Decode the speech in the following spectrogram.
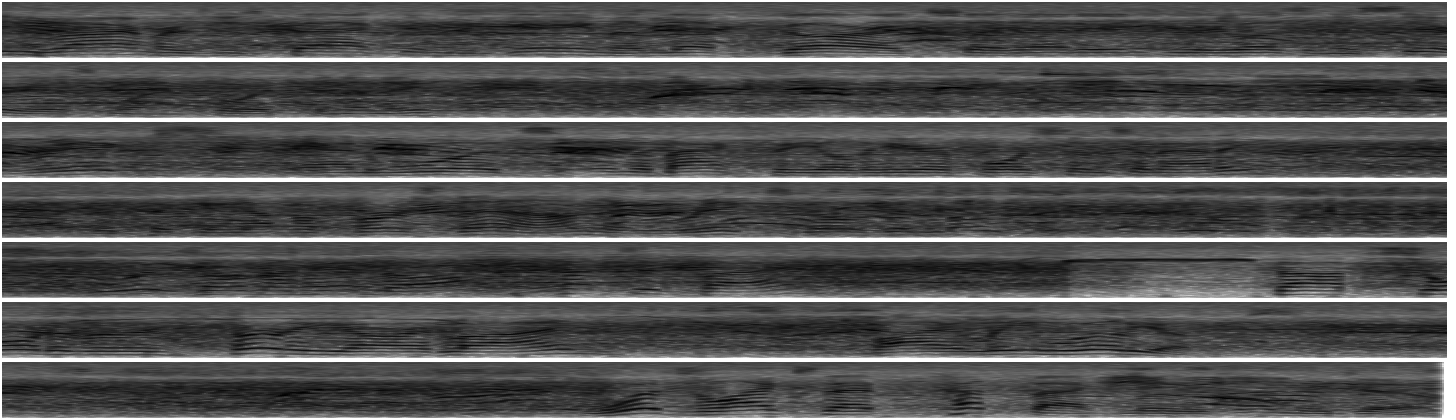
See, Reimers is back in the game at left guard, so that injury wasn't a serious one, fortunately. Riggs and Woods in the backfield here for Cincinnati. After picking up a first down, and Riggs goes in motion. Woods on the handoff, cuts it back. Stopped short of the 30-yard line by Lee Williams. Woods likes that cutback move, doesn't he, Joe?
